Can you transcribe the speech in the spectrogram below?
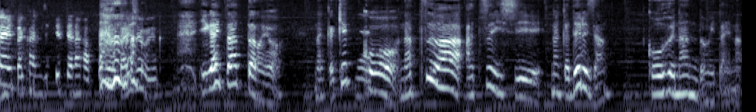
えた感じ出てなかったけど大丈夫です。意外とあったのよなんか結構夏は暑いしなんか出るじゃん？甲府何度みたいな。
